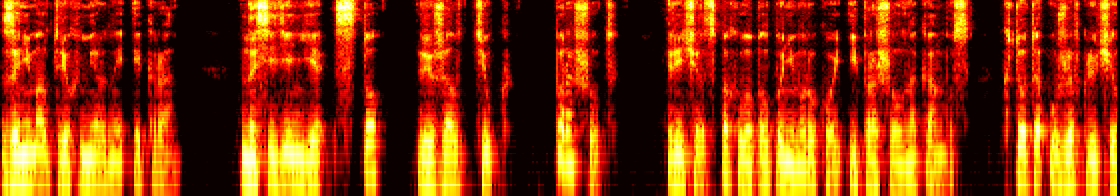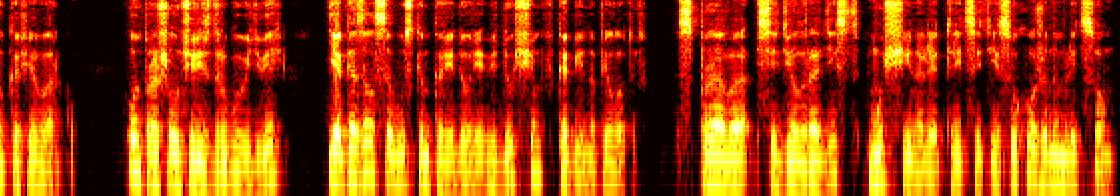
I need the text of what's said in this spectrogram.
занимал трехмерный экран. На сиденье 100 лежал тюк, парашют. Ричардс похлопал по нему рукой и прошел на камбус. Кто-то уже включил кофеварку. Он прошел через другую дверь и оказался в узком коридоре, ведущем в кабину пилотов. Справа сидел радист, мужчина лет тридцати с ухоженным лицом.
